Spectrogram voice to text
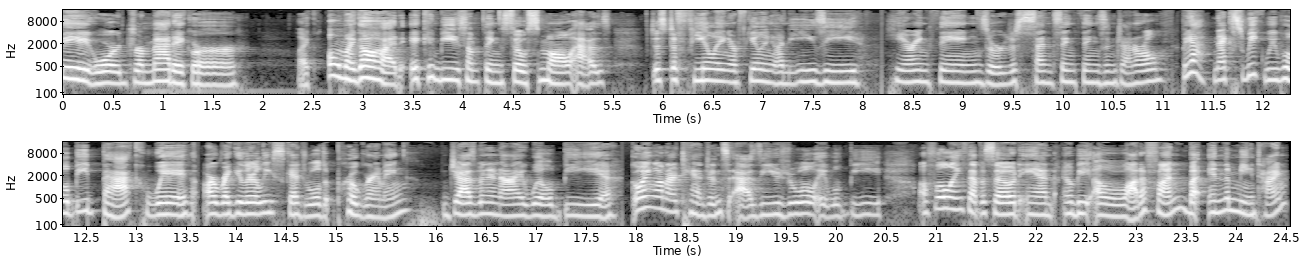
big or dramatic or like, oh my God. It can be something so small as just a feeling or feeling uneasy, hearing things, or just sensing things in general. But yeah, next week we will be back with our regularly scheduled programming. Jasmine and I will be going on our tangents as usual. It will be a full length episode and it'll be a lot of fun. But in the meantime,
